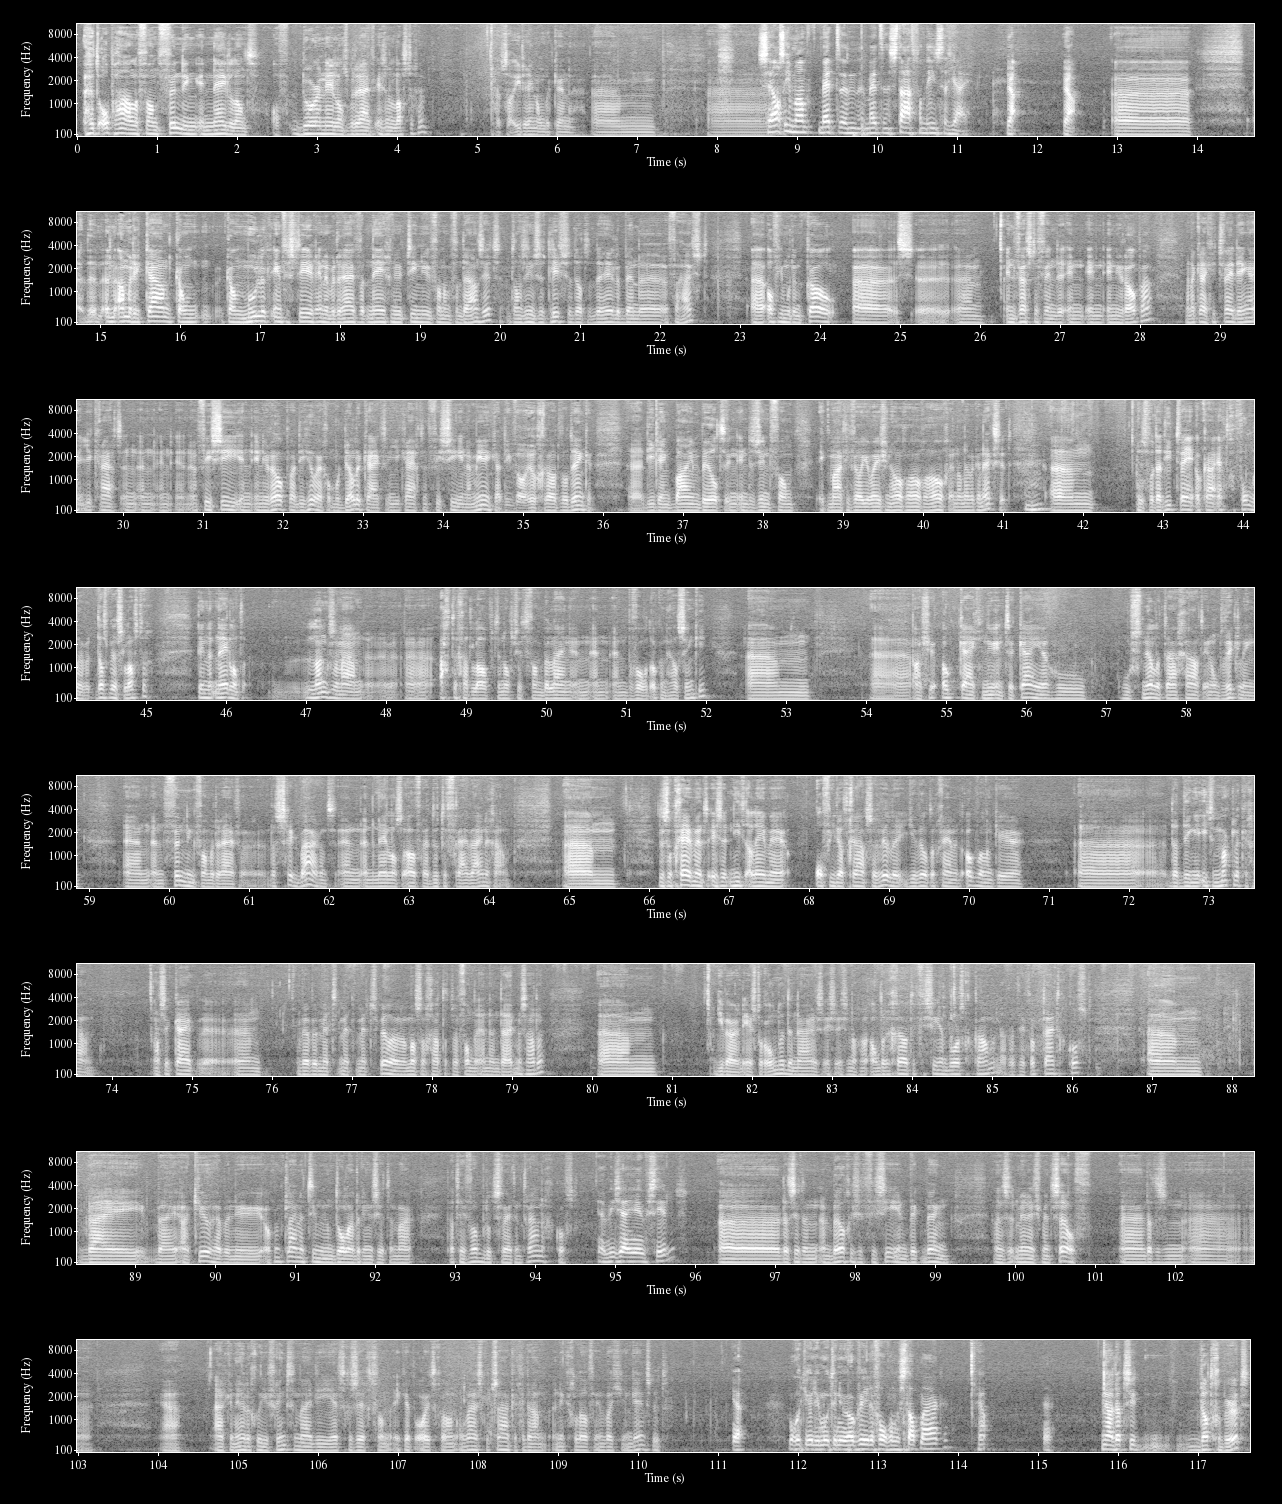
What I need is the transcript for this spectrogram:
Het ophalen van funding in Nederland of door een Nederlands bedrijf is een lastige. Dat zal iedereen onderkennen. Um, uh, Zelfs iemand met een, met een staat van dienst als jij? Ja, ja. Een Amerikaan kan, kan moeilijk investeren in een bedrijf wat 9 uur, 10 uur van hem vandaan zit. Dan zien ze het liefst dat de hele bende verhuist. Uh, of je moet een co-investor vinden in, in, in Europa. Maar dan krijg je twee dingen. Je krijgt een, een, een, een VC in, in Europa die heel erg op modellen kijkt. En je krijgt een VC in Amerika die wel heel groot wil denken. Die denkt buy and build in, in de zin van ik maak die valuation hoger, hoger, hoger en dan heb ik een exit. Mm -hmm. um, dus voordat die twee elkaar echt gevonden hebben, dat is best lastig. Ik denk dat Nederland langzaamaan uh, achter gaat lopen ten opzichte van Berlijn en, en, en bijvoorbeeld ook in Helsinki. Um, als je ook kijkt nu in Turkije hoe hoe snel het daar gaat in ontwikkeling en, en funding van bedrijven, dat is schrikbarend. En, en de Nederlandse overheid doet er vrij weinig aan. Um, dus op een gegeven moment is het niet alleen meer of je dat graag zou willen. Je wilt op een gegeven moment ook wel een keer uh, dat dingen iets makkelijker gaan. Als ik kijk, uh, um, we hebben met, met, met speel hebben we gehad dat we Van de Ende en hadden. Um, die waren de eerste ronde. Daarna is, is, is er nog een andere grote visie aan boord gekomen. Nou, dat heeft ook tijd gekost. Um, wij bij IQ hebben nu ook een kleine 10 miljoen dollar erin zitten, maar dat heeft wel bloed, zweet en tranen gekost. En wie zijn je investeerders? Uh, er zit een, een, Belgische visie in Big Bang. Dat is het management zelf. Uh, dat is een, uh, ja, Eigenlijk een hele goede vriend van mij die heeft gezegd van ik heb ooit gewoon onwijs goed zaken gedaan en ik geloof in wat je in games doet. Maar goed, jullie moeten nu ook weer de volgende stap maken. Nou, dat, ziet, dat gebeurt.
